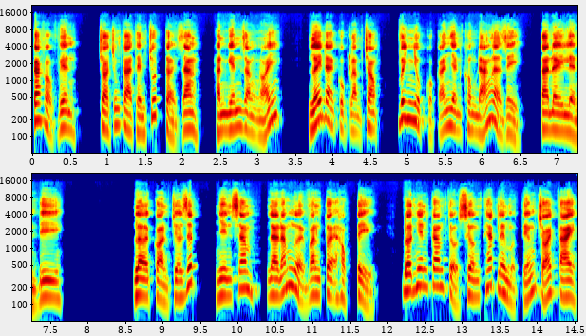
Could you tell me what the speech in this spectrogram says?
Các học viên, cho chúng ta thêm chút thời gian, hắn nghiến răng nói, lấy đại cục làm trọng, vinh nhục của cá nhân không đáng là gì, ta đây liền đi. Lời còn chưa dứt, nhìn xem là đám người văn tuệ học tỷ, đột nhiên cam tiểu sương thét lên một tiếng chói tai,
